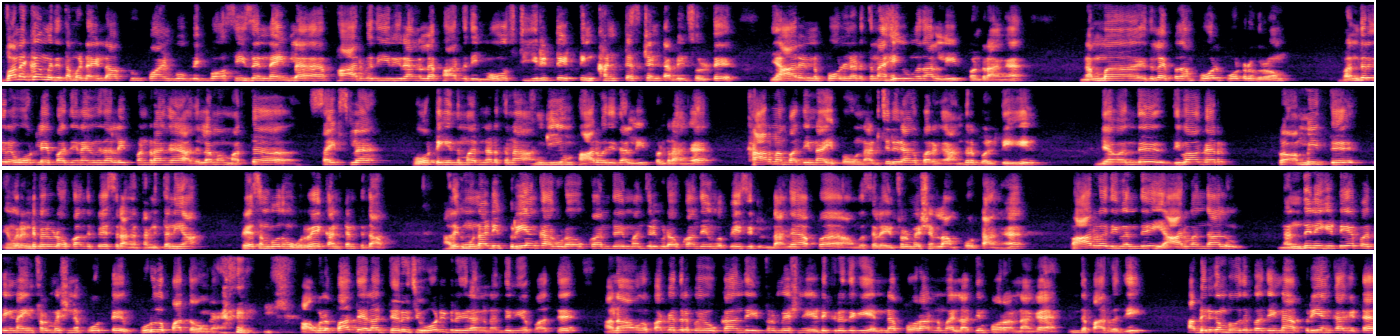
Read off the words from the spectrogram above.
வணக்கம் இது Tamil dialogue two point o big boss season நைன்ல பார்வதி இருக்கிறாங்கல்ல பார்வதி மோஸ்ட் இரிட்டேட்டிங் கண்டெஸ்டன்ட் அப்படின்னு சொல்லிட்டு யாருன்னு போல் நடத்தினா இவங்க தான் லீட் பண்றாங்க. நம்ம இதில் இப்போ தான் போல் போட்டிருக்கிறோம். வந்திருக்கிற ஓட்லேயே பார்த்தீங்கன்னா இவங்க தான் லீட் பண்ணுறாங்க அது இல்லாமல் மற்ற சைட்ஸில் ஓட்டிங் இந்த மாதிரி நடத்தினா அங்கேயும் பார்வதி தான் லீட் பண்ணுறாங்க காரணம் பார்த்தீங்கன்னா இப்போ ஒன்று அடிச்சிருக்கிறாங்க பாருங்கள் அந்தர பல்ட்டி இங்கே வந்து திவாகர் அப்புறம் அமித் இவங்க ரெண்டு பேரோட உட்காந்து பேசுகிறாங்க தனித்தனியாக பேசும்போதும் ஒரே கண்டென்ட் தான். அதுக்கு முன்னாடி பிரியங்கா கூட உட்காந்து மஞ்சரி கூட உட்காந்து இவங்க பேசிட்டு இருந்தாங்க. அப்போ அவங்க சில இன்ஃபர்மேஷன்லாம் போட்டாங்க. பார்வதி வந்து யார் வந்தாலும் நந்தினிகிட்டே பார்த்தீங்கன்னா இன்ஃபர்மேஷனை போட்டு புடுங்க பார்த்தவங்க. அவங்கள பார்த்து எல்லாம் தெரிச்சு ஓடிட்டு இருக்கிறாங்க நந்தினியை பார்த்து. ஆனால் அவங்க பக்கத்தில் போய் உட்காந்து இன்ஃபர்மேஷனை எடுக்கிறதுக்கு என்ன போராடணுமோ எல்லாத்தையும் போராடினாங்க இந்த பார்வதி. அப்படி இருக்கும்போது பார்த்தீங்கன்னா பிரியங்கா கிட்ட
